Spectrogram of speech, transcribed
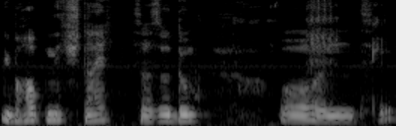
überhaupt nicht steil, das war so dumm. Und, Okay.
